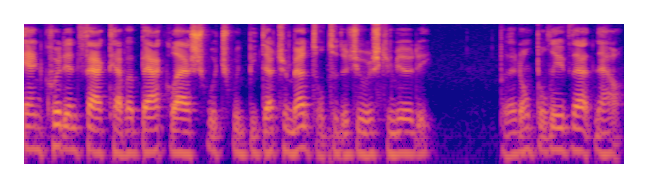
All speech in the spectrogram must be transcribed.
and could, in fact, have a backlash which would be detrimental to the Jewish community. But I don't believe that now,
